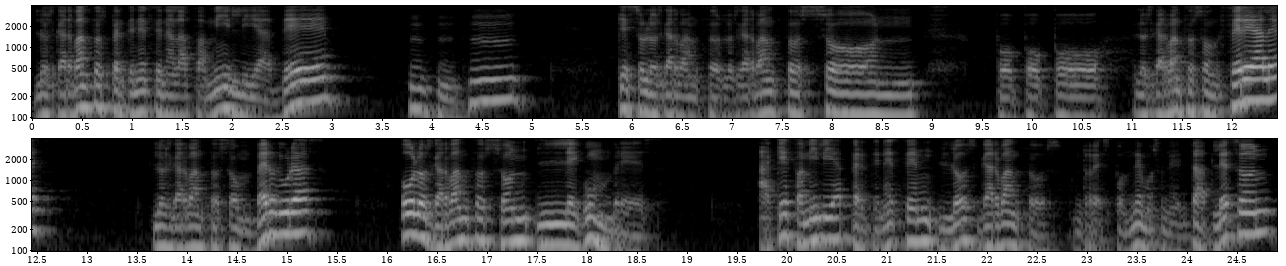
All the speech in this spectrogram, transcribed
Los garbanzos pertenecen a la familia de... ¿Qué son los garbanzos? Los garbanzos son... Los garbanzos son cereales, los garbanzos son verduras o los garbanzos son legumbres. ¿A qué familia pertenecen los garbanzos? Respondemos en el Tab Lesson.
